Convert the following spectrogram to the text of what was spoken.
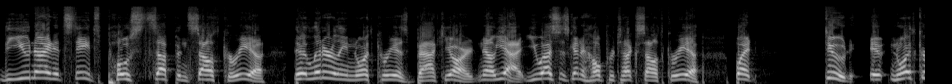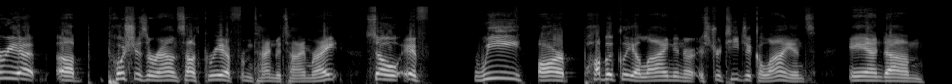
the United States posts up in South Korea, they're literally in North Korea's backyard. Now, yeah, U.S. is going to help protect South Korea, but dude, if North Korea uh, pushes around South Korea from time to time, right? So if we are publicly aligned in a strategic alliance, and um,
